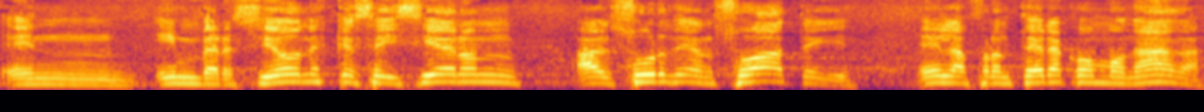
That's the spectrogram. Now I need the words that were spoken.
en inversiones que se hicieron al sur de Anzuategui, en la frontera con Monaga.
